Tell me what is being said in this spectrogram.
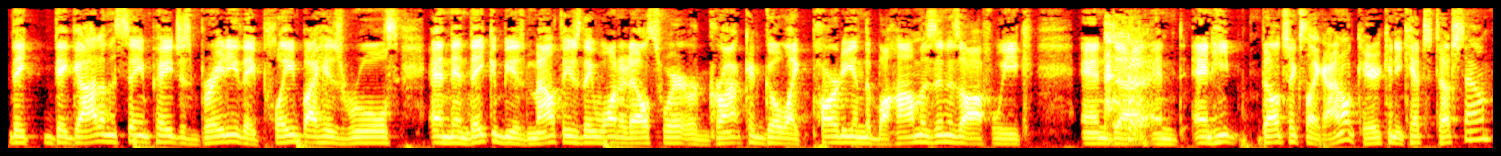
they they got on the same page as Brady. They played by his rules, and then they could be as mouthy as they wanted elsewhere. Or Gronk could go like party in the Bahamas in his off week, and uh, and and he Belichick's like, I don't care. Can he catch a touchdown?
